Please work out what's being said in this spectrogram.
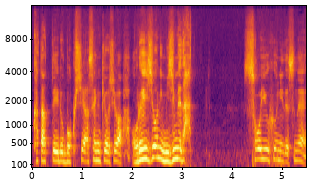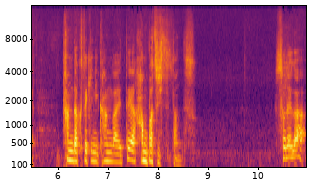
語っている牧師や宣教師は俺以上に惨めだ。そういうふうにですね短絡的に考えて反発してたんです。それが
